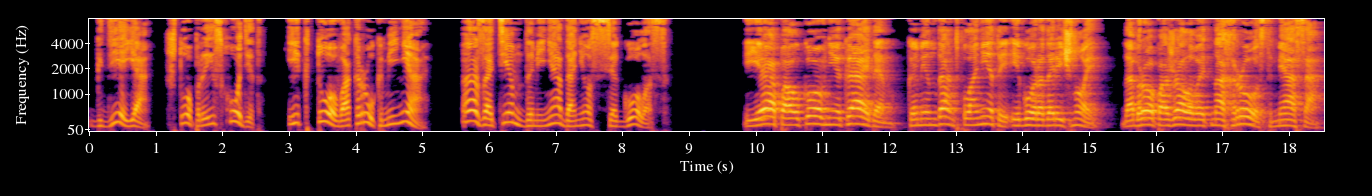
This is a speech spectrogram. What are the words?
Где я? Что происходит? И кто вокруг меня? А затем до меня донесся голос. «Я полковник Айден, комендант планеты и города Речной. Добро пожаловать на хруст мяса!»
